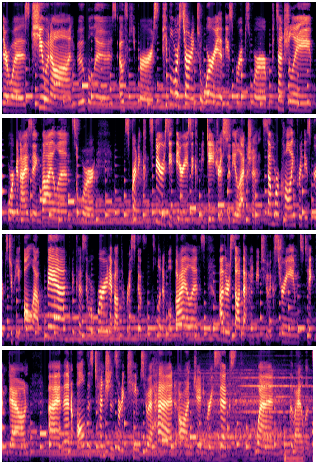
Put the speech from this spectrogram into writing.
there was QAnon, Boogaloos, Oath Keepers. People were starting to worry that these groups were potentially organizing violence or spreading conspiracy theories that could be dangerous to the election. Some were calling for these groups to be all out banned because they were worried about the risk of political violence. Others thought that may be too extreme to take them down. Uh, and then all this tension sort of came to a head on January 6th when the violence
